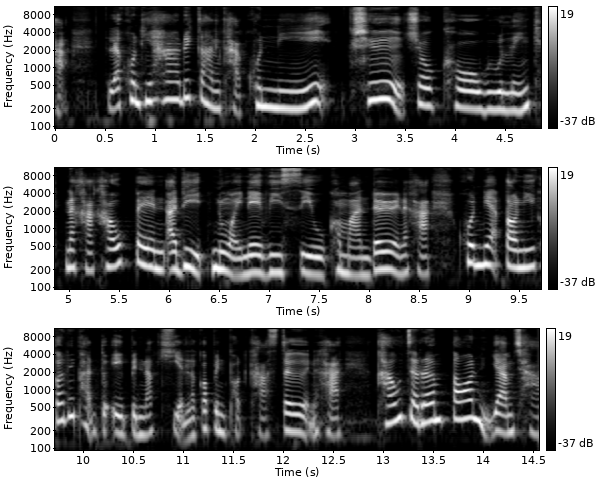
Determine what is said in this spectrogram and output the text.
ค่ะ และคนที่ 5 ด้วยกันค่ะ คนนี้ชื่อโชโควิลลิงค์นะคะ เขาเป็นอดีตหน่วย Navy SEAL Commander นะคะ คนเนี่ยตอนนี้ก็ได้ผ่านตัวเองเป็นนักเขียนแล้วก็เป็นพอดแคสเตอร์นะคะ เขาจะเริ่มต้นยามเช้า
